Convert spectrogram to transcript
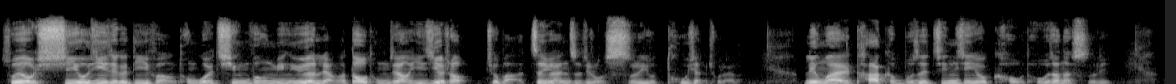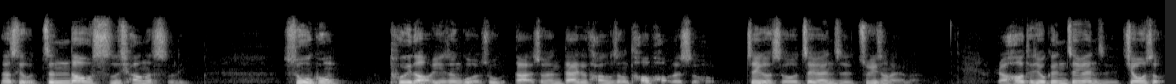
所有《西游记》这个地方，通过清风明月两个道童这样一介绍，就把镇元子这种实力又凸显出来了。另外，他可不是仅仅有口头上的实力，那是有真刀实枪的实力。孙悟空推倒阴神果树，打算带着唐僧逃跑的时候，这个时候镇元子追上来了，然后他就跟镇元子交手，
